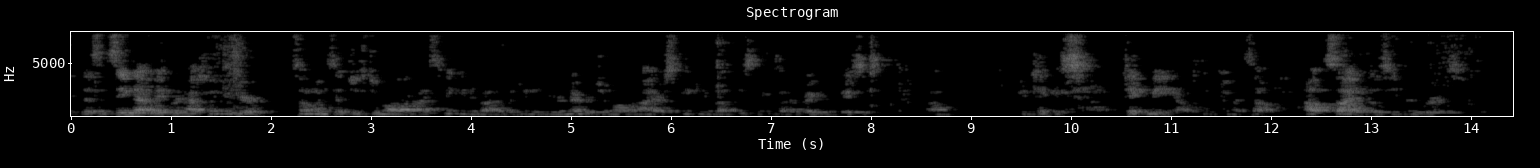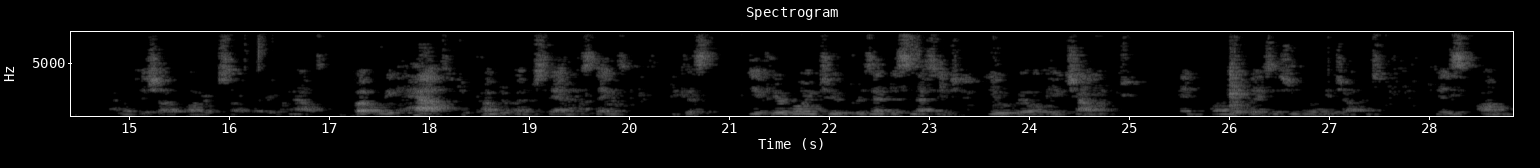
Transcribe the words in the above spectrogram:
It doesn't seem that way perhaps when you hear someone such as Jamal and I speaking about it, but you need to remember Jamal and I are speaking about these things on a regular basis. Um, if you take us, take me, I'll speak to myself, outside of those Hebrew words, I'm a fish out of water, just like everyone else. But we have to come to understand these things because if you're going to present this message, you will be challenged. And one of the places you will be challenged is um,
